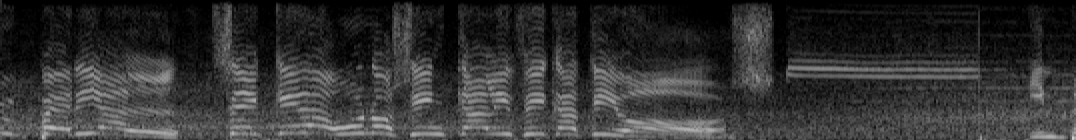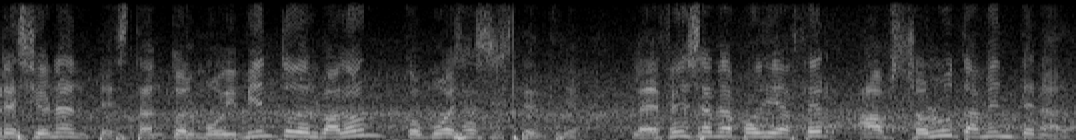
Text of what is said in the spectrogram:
imperial. Se queda uno sin calificativos. Impresionantes, tanto el movimiento del balón como esa asistencia. La defensa no ha podido hacer absolutamente nada.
